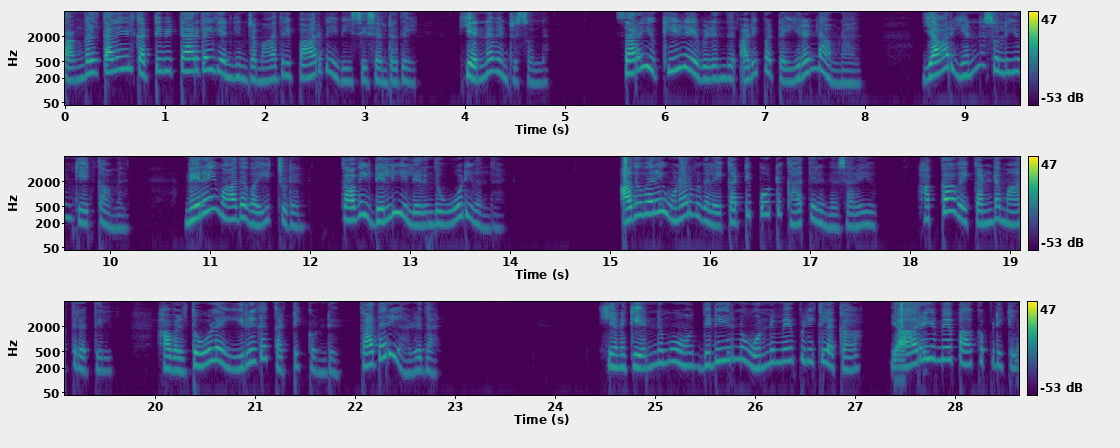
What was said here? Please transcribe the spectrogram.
தங்கள் தலையில் கட்டிவிட்டார்கள் என்கின்ற மாதிரி பார்வை வீசி சென்றதை என்னவென்று சொல்ல? சரையு கீழே விழுந்து அடிபட்ட இரண்டாம் நாள் யார் என்ன சொல்லியும் கேட்காமல் நிறை மாத வயிற்றுடன் கவி டெல்லியிலிருந்து ஓடி வந்தாள். அதுவரை உணர்வுகளை கட்டிப்போட்டு காத்திருந்த சரையு ஹக்காவை கண்ட மாத்திரத்தில் அவள் தோளை இறுக கட்டிக்கொண்டு கதறி அழுதாள். எனக்கு என்னமோ திடீர்னு ஒண்ணுமே பிடிக்கலக்கா யாரையுமே பார்க்க பிடிக்கல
